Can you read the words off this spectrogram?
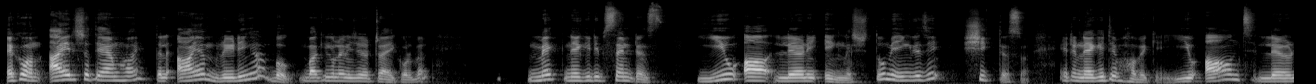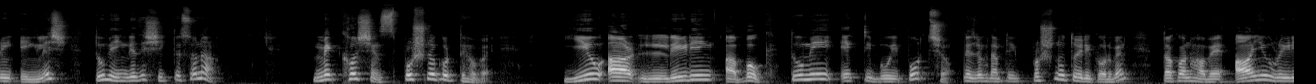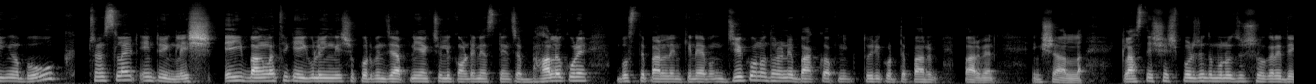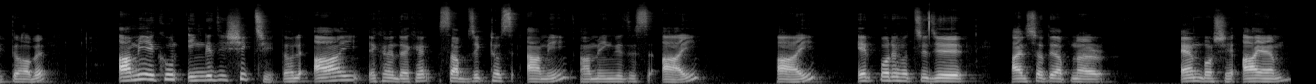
এখন আয়ের সাথে অ্যাম হয়, তাহলে I am reading a book বাকিগুলো নিজেরা ট্রাই করবেন। Make negative sentence you are learning English তুমি ইংরেজি শিখতেছো। এটা নেগেটিভ হবে কি? ইউ আন্ট লার্নিং ইংলিশ তুমি ইংরেজি শিখতেছো না। মেক কোশ্চেন্স প্রশ্ন করতে হবে। You are reading a book তুমি একটি বই পড়ছো। যখন আপনি প্রশ্ন তৈরি করবেন, তখন হবে are you reading a book translate into English এই বাংলা থেকে এইগুলো ইংলিশও করবেন যে আপনি অ্যাকচুয়ালি কন্টিনিউয়াস টেন্সে ভালো করে বুঝতে পারলেন কিনা এবং যে কোনো ধরনের বাক্য আপনি তৈরি করতে পার- পারবেন, ইনশাআল্লাহ। ক্লাসটি শেষ পর্যন্ত মনোযোগ সহকারে দেখতে হবে। আমি এখন ইংরেজি শিখছি। তাহলে আই এখানে দেখেন সাবজেক্ট হচ্ছে আমি আমি ইংরেজি আই আই এরপরে হচ্ছে যে আয়ের সাথে আপনার এম বসে, আই এম।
